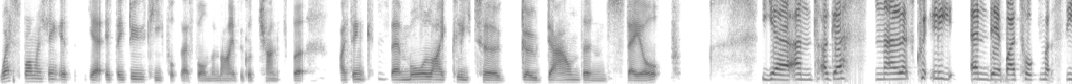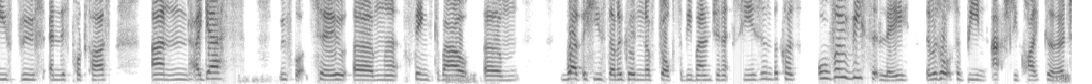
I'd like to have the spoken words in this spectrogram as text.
West Brom. I think if yeah, if they do keep up their form, they might have a good chance. But I think Mm. they're more likely to go down than stay up. Yeah, and I guess now let's quickly end it by talking about Steve Bruce and this podcast. And I guess we've got to um, think about um, whether he's done a good enough job to be manager next season. Because although recently the results have been actually quite good,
